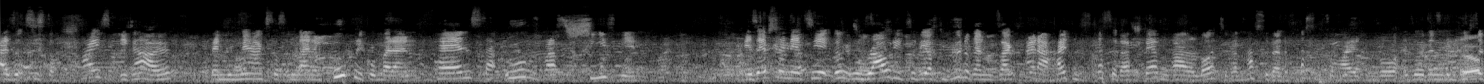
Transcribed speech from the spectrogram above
Also es ist doch scheißegal, wenn du merkst, dass in deinem Publikum, bei deinen Fans da irgendwas schief geht. Ey, selbst wenn jetzt hier irgendein Rowdy zu dir auf die Bühne rennt und sagt, Alter, halt die Fresse, da sterben gerade Leute, dann hast du deine Fresse zu halten. So. Also dann, dann, Ja. du,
